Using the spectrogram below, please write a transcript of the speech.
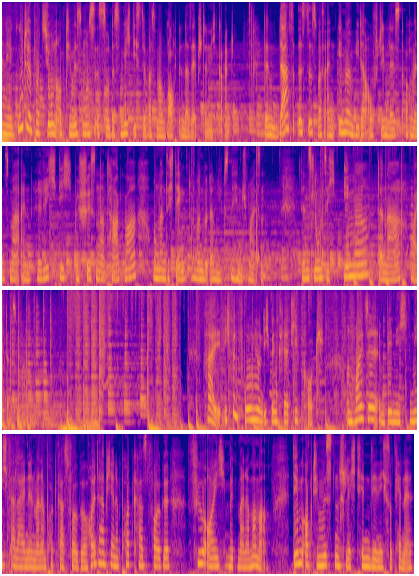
Eine gute Portion Optimismus ist so das Wichtigste, was man braucht in der Selbstständigkeit. Denn das ist es, was einen immer wieder aufstehen lässt, auch wenn es mal ein richtig beschissener Tag war und man sich denkt, man wird am liebsten hinschmeißen. Denn es lohnt sich immer danach weiterzumachen. Hi, ich bin Froni und ich bin Kreativcoach. Und heute bin ich nicht alleine in meiner Podcast-Folge. Heute habe ich eine Podcast-Folge für euch mit meiner Mama, dem Optimisten schlechthin, den ich so kenne.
